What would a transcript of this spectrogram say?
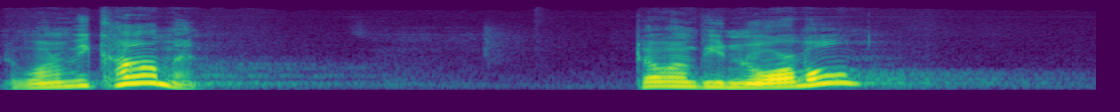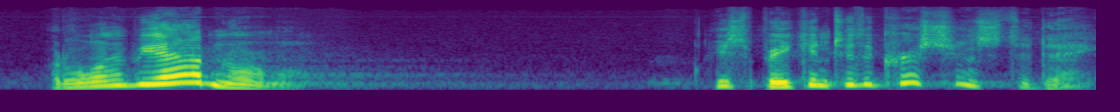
Do I want to be common? Do I want to be normal? Or do I want to be abnormal? He's speaking to the Christians today.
